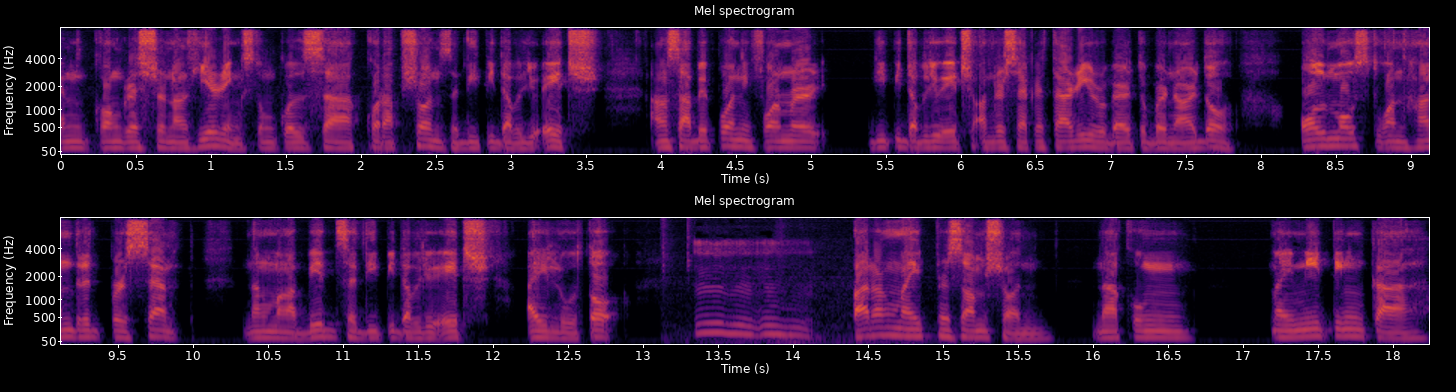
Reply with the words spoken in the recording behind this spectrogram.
and congressional hearings tungkol sa korupsyon sa DPWH. Ang sabi po ni former DPWH Undersecretary Roberto Bernardo, almost 100% ng mga bid sa DPWH ay luto. Mhm, mhm. Parang may presumption na kung may meeting ka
